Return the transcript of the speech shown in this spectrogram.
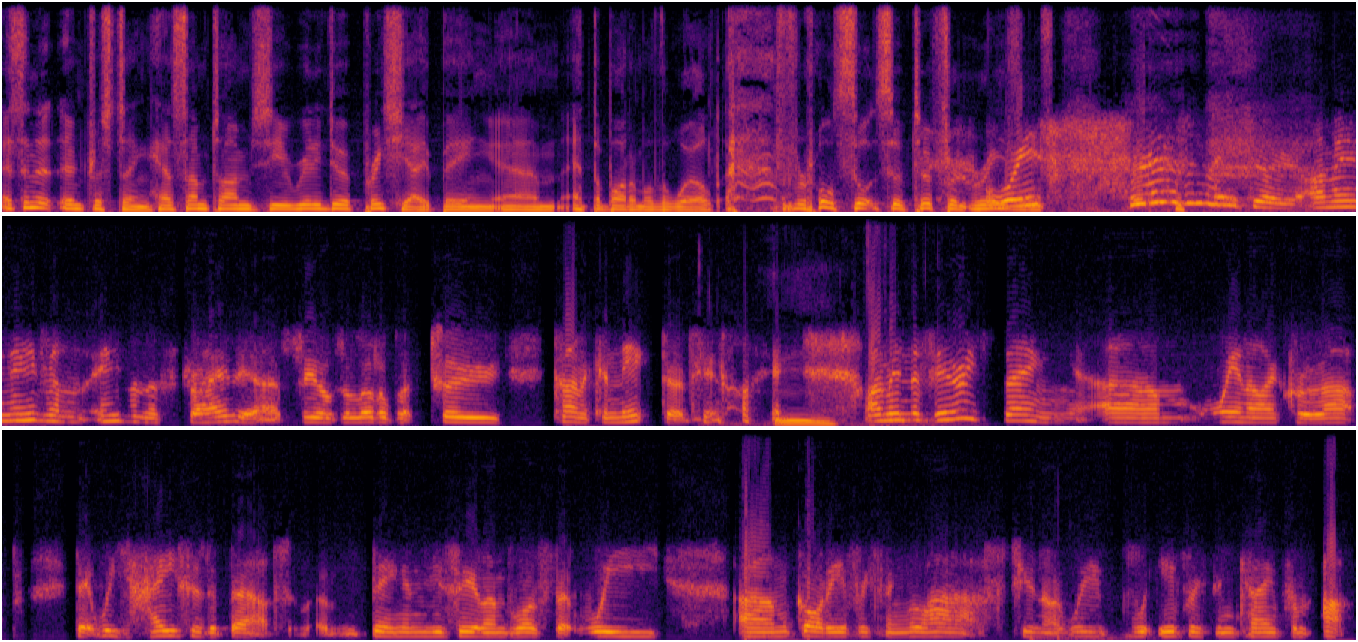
Isn't it interesting how sometimes you really do appreciate being um, at the bottom of the world for all sorts of different reasons? We certainly do. I mean, even even Australia feels a little bit too kind of connected, you know. Mm. I mean, the very thing um, when I grew up that we hated about um, being in New Zealand was that we um, got everything last. You know, we, we everything came from up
